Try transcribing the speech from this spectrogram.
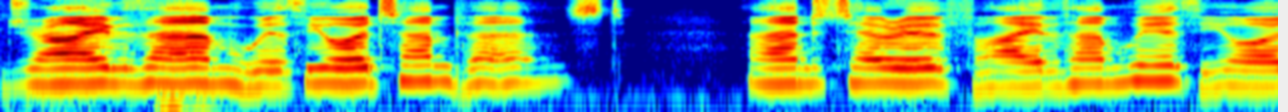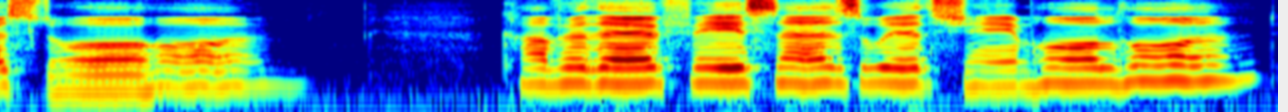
Drive them with your tempest, and terrify them with your storm. Cover their faces with shame, O Lord,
